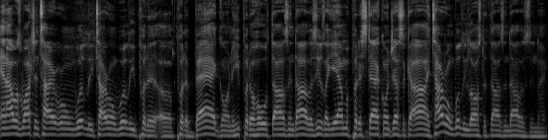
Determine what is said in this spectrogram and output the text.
And I was watching Tyron Woodley. Tyron Woodley put a uh, put a bag on it. He put a whole thousand dollars. He was like, "Yeah, I'm gonna put a stack on Jessica Eye." Tyron Woodley lost a thousand dollars tonight.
